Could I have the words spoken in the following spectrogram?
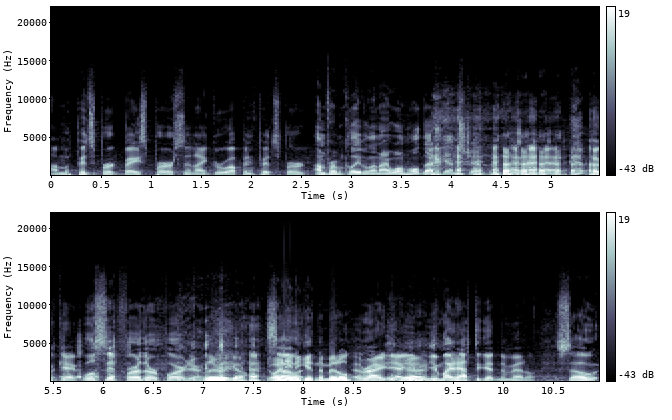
I'm a Pittsburgh-based person. I grew up in Pittsburgh. I'm from Cleveland. I won't hold that against you. okay, we'll sit further apart here. There we go. Do I need to get in the middle? Right, yeah, Yeah. You, you might have to get in the middle. So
